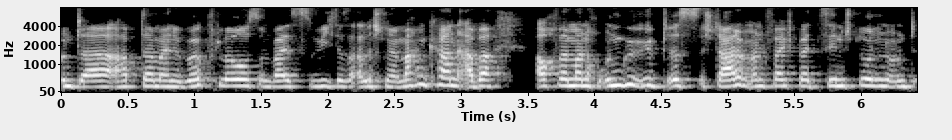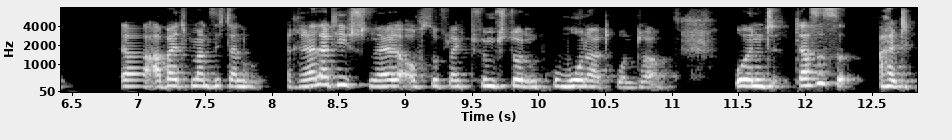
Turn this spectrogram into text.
und da habe da meine Workflows und weiß, wie ich das alles schnell machen kann. Aber auch wenn man noch ungeübt ist, startet man vielleicht bei zehn Stunden und arbeitet man sich dann relativ schnell auf so vielleicht fünf Stunden pro Monat runter. Und das ist halt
